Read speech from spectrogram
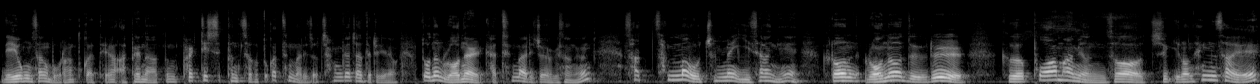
내용상 뭐랑 똑같아요? 앞에 나왔던 participant하고 똑같은 말이죠. 참가자들이에요. 또는 runner 같은 말이죠. 여기서는 3만 5천 명 이상의 그런 러너들을 그 포함하면서 즉 이런 행사에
